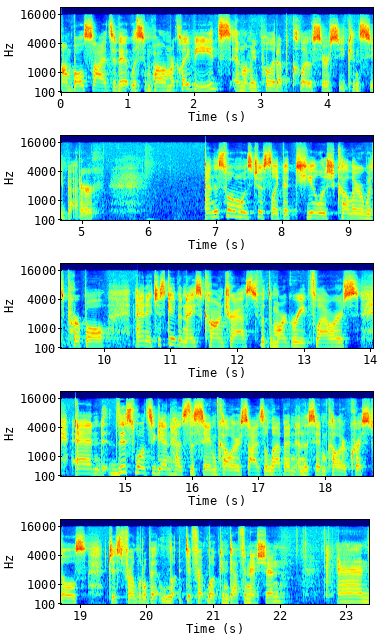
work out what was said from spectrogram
on both sides of it with some polymer clay beads. And let me pull it up closer so you can see better. And this one was just like a tealish color with purple, and it just gave a nice contrast with the marguerite flowers. And this once again has the same color, size 11, and the same color crystals, just for a little bit lo different look and definition. And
